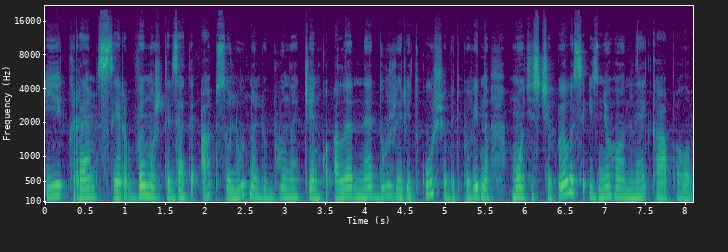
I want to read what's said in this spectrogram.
і крем-сир. Ви можете взяти абсолютно любу начинку, але не дуже рідку, щоб, відповідно, моті щепилося і з нього не капало.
